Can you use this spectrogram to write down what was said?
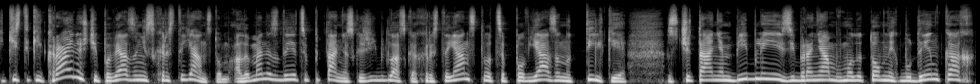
якісь такі крайнощі пов'язані з християнством. Але в мене здається питання: скажіть, будь ласка, християнство це пов'язано тільки з читанням Біблії, зібранням в молитовних будинках,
